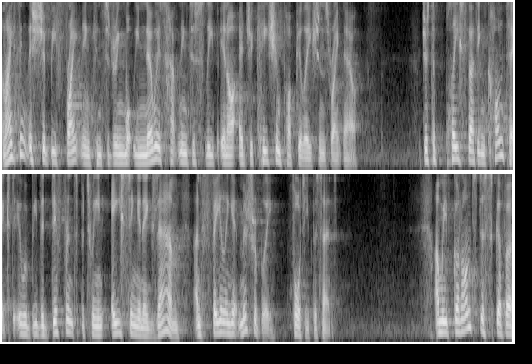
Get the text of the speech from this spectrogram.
And I think this should be frightening considering what we know is happening to sleep in our education populations right now. Just to place that in context, it would be the difference between acing an exam and failing it miserably 40%. And we've gone on to discover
